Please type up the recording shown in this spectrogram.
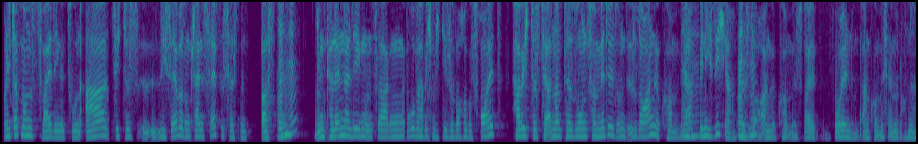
Und ich glaube, man muss zwei Dinge tun. A, sich das, äh, sich selber so ein kleines Self-Assessment basteln. Mhm in den Kalender legen und sagen, worüber habe ich mich diese Woche gefreut? Habe ich das der anderen Person vermittelt und ist es auch angekommen? Ja, mhm. bin ich sicher, dass mhm. es auch angekommen ist, weil wollen und ankommen ist ja immer noch eine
